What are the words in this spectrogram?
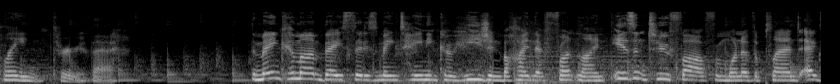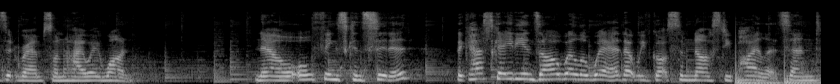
plane through there. The main command base that is maintaining cohesion behind their front line isn't too far from one of the planned exit ramps on Highway 1. Now, all things considered, the Cascadians are well aware that we've got some nasty pilots and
